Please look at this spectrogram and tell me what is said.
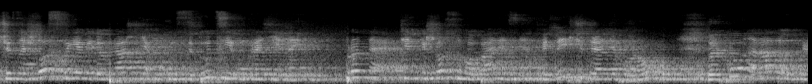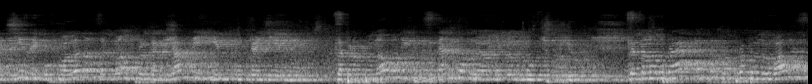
що знайшло своє відображення у Конституції України. Проте тільки 6 березня 2003 року Верховна Рада України ухвалила закон про державний гімн України, запропонований президентом Леонідом Кучмою. Законопроектом пропонувалося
